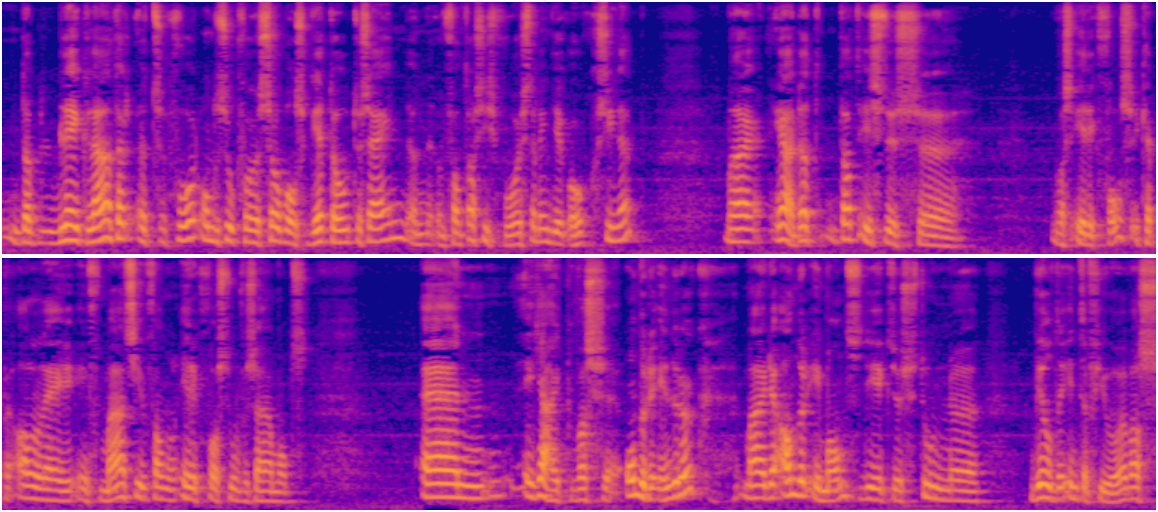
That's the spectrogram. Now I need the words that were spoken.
Dat bleek later het vooronderzoek voor Sobos Ghetto te zijn. Een, een, fantastische voorstelling die ik ook gezien heb. Maar ja, dat, dat is dus, was Erik Vos. Ik heb allerlei informatie van Erik Vos toen verzameld. En ja, ik was onder de indruk. Maar de andere iemand die ik dus toen uh, wilde interviewen, was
